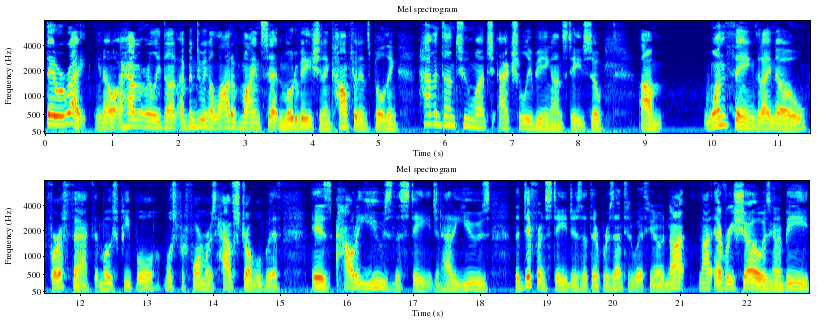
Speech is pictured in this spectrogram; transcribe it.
they were right. You know, I haven't really done I've been doing a lot of mindset and motivation and confidence building. Haven't done too much actually being on stage. So um, one thing that I know for a fact that most people, most performers have struggled with is how to use the stage and how to use the different stages that they're presented with. You know, not not every show is going to be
